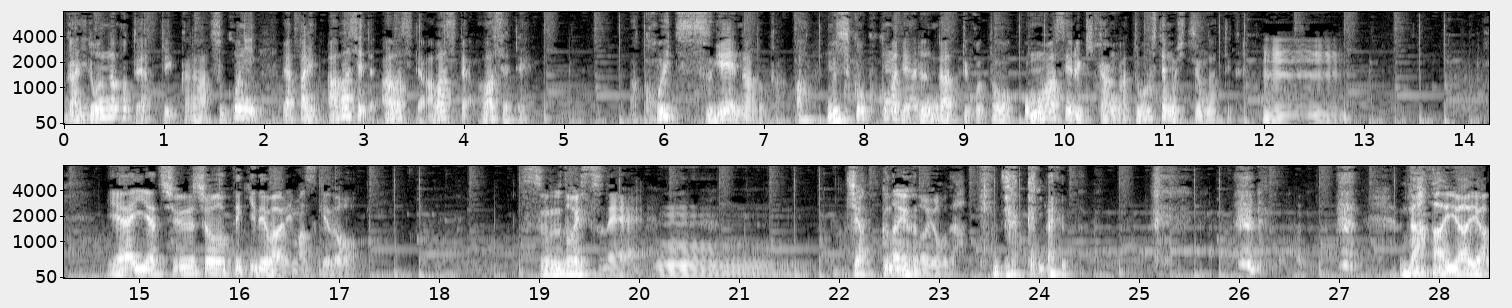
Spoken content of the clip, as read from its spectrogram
がいろんなことやっていくから、そこにやっぱり合わせて合わせて合わせて合わせて、あ、こいつすげえなとか、あ、息子ここまでやるんだってことを思わせる期間がどうしても必要になってくる。うーん。いやいや、抽象的ではありますけど、鋭いっすね。うーん。ジャックナイフのようだ。若干だよ。なあ、いやいや、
